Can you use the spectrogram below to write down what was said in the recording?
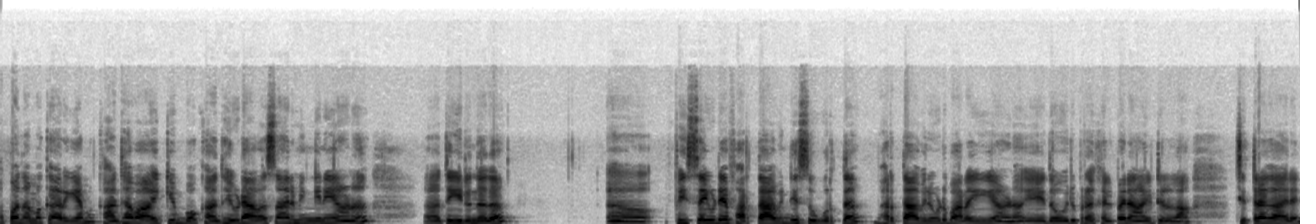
അപ്പോൾ നമുക്കറിയാം കഥ വായിക്കുമ്പോൾ കഥയുടെ അവസാനം ഇങ്ങനെയാണ് തീരുന്നത്. ഫിസയുടെ ഭർത്താവിന്റെ സുഹൃത്ത് ഭർത്താവിനോട് പറയുകയാണ് ഏതോ ഒരു പ്രഗത്ഭനായിട്ടുള്ള ചിത്രകാരൻ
